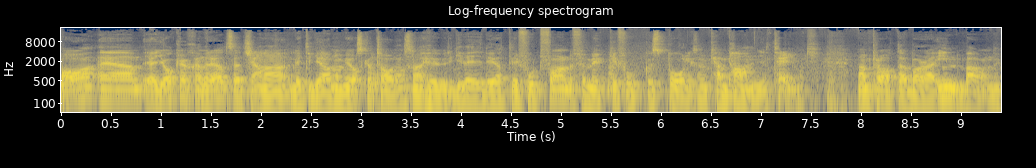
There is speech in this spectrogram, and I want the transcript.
Ja, eh, jag kan generellt sett känna lite grann om jag ska ta någon sån här huvudgrej, det är att det är fortfarande för mycket fokus på liksom, kampanjtänk. Man pratar bara inbound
